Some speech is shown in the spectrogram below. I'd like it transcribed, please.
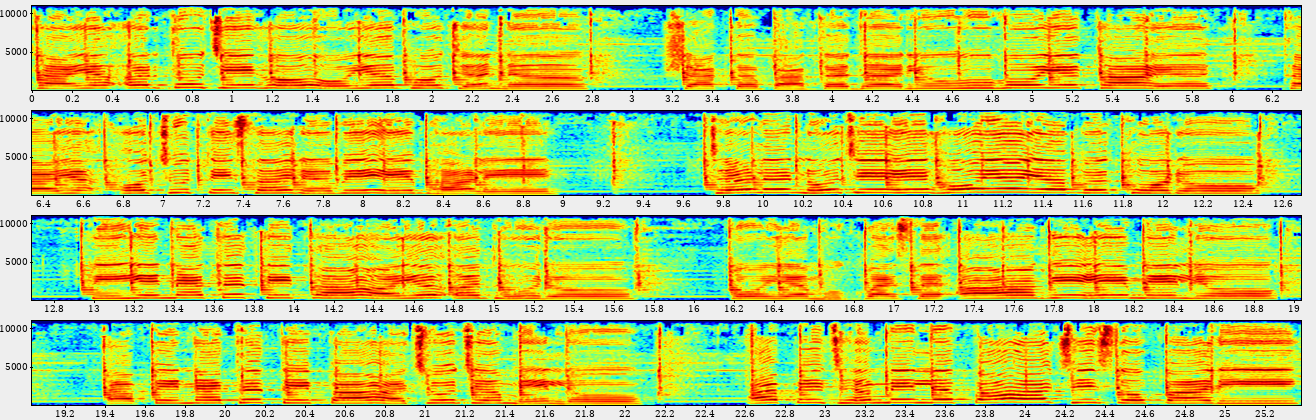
થાય અર્ધું જે હોય ભોજન શાક પાક ધર્યું હોય થાળ થાય ઓછું તે સર્વે ભાળે જળનો જે હોય અબખોરો પીએ નાથ તે થાય અધૂરો હોય મુખવાસ આગે મેલ્યો આપે નાથ તે પાછો જમેલો આપે જમેલ પાછી સોપારી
